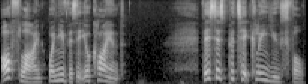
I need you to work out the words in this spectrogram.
offline when you visit your client. This is particularly useful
